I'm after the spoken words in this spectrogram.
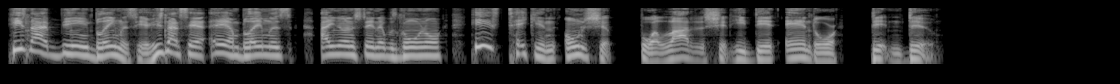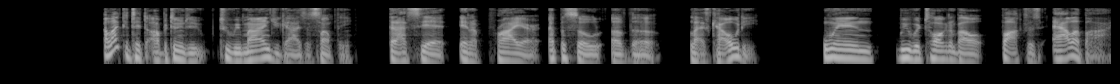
he's not being blameless here. He's not saying, "Hey, I'm blameless. I didn't understand that was going on." He's taking ownership for a lot of the shit he did and or didn't do. I'd like to take the opportunity to, remind you guys of something that I said in a prior episode of the Last Coyote when we were talking about Fox's alibi.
